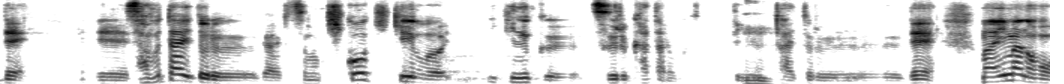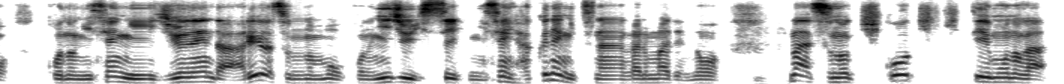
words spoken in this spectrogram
で、えー、サブタイトルがその気候危機を生き抜くツールカタログっていうタイトルで、うん、まあ、今のこの2020年代、あるいはそのもうこの21世紀、2100年につながるまでの、まあ、その気候危機っていうものが、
